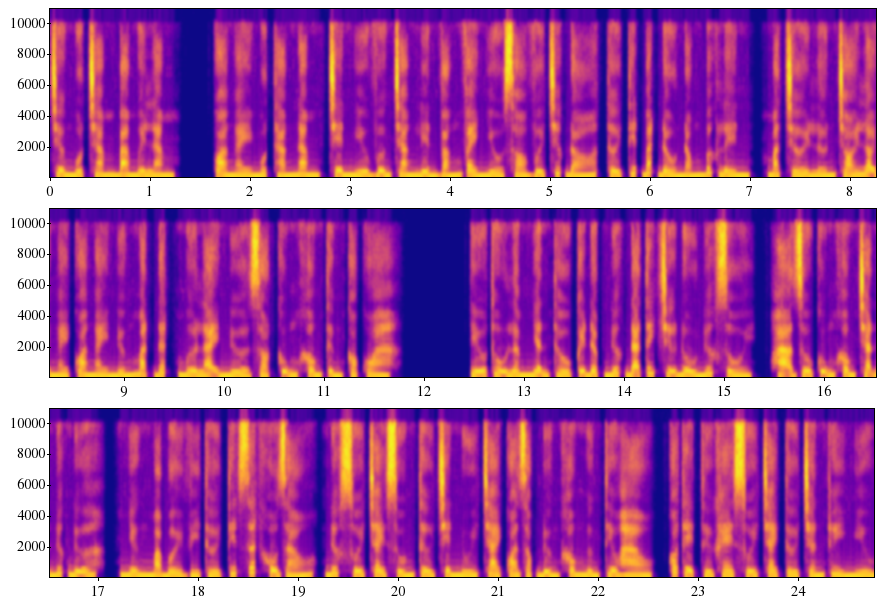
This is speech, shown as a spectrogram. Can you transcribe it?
chương 135, qua ngày 1 tháng 5, trên Ngưu Vương Trang liền vắng vẻ nhiều so với trước đó, thời tiết bắt đầu nóng bức lên, mặt trời lớn trói lọi ngày qua ngày nướng mặt đất mưa lại nửa giọt cũng không từng có qua. Tiếu thụ lâm nhận thầu cái đập nước đã tích trữ đủ nước rồi, hạ du cũng không chặn nước nữa, nhưng mà bởi vì thời tiết rất khô giáo, nước suối chảy xuống từ trên núi trải qua dọc đường không ngừng tiêu hao, có thể từ khe suối chảy tới chấn Thủy Nhiêu,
